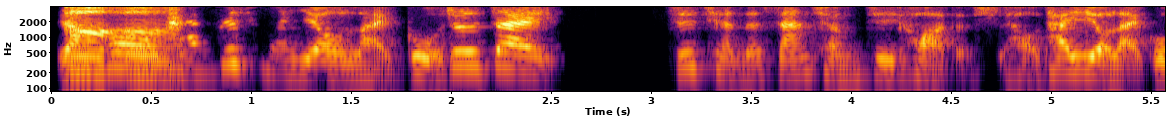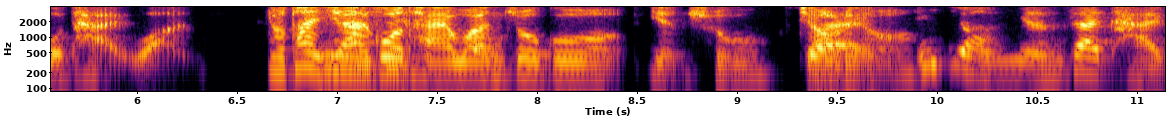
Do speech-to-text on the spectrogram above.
然嗯后他嗯之前也有来过，就是在之前的三城计划的时候，他也有来过台湾。有他已经来过台湾做过演出交流，一九年在台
